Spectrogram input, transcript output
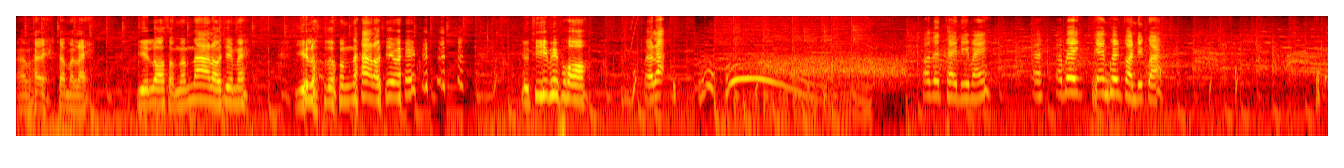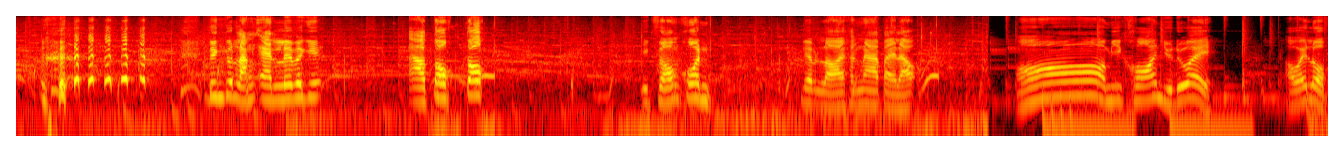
ทำอะไรทำอะไร ยืนรอสมน้ำหน้าเราใช่ไหมยืนรอสมน้ำหน้าเราใช่ไหมอยู่ที่ไม่พอ ไปละเราจะใช้ดีไหมเอ้ยเอาไปแกล้งเพื่อนก่อนดีกว่า ดึงจนหลังแอนเลยเมื่อกี้ อ้าวตกตก อีกสองคน เรียบร้อยข้างหน้าไปแล้ว อ๋อ มีค้อนอยู่ด้วย เอาไว้หลบ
